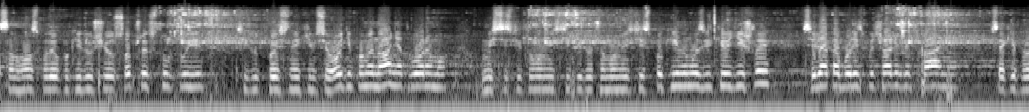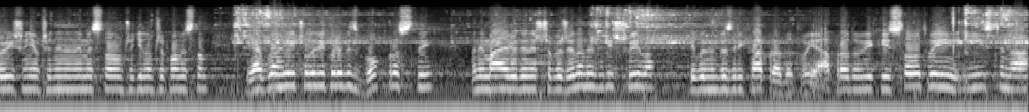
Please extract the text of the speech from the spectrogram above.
Сам Господи, у покій душі усопших слуг Твоїх, всіх тут поясни, яким сьогодні поминання творимо, у місті світлому, місті підучому місті спокійному, звідки одійшли, всіляка болість печалі зітхання, всякі прорішення вчинені ними словом чи ділом чи помислом, як благий чоловіку любець Бог прости, бо немає людини, що би жила, не згрішила. Ти буде без гріха, правда твоя, правда віки, і слово Твоє, істина.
